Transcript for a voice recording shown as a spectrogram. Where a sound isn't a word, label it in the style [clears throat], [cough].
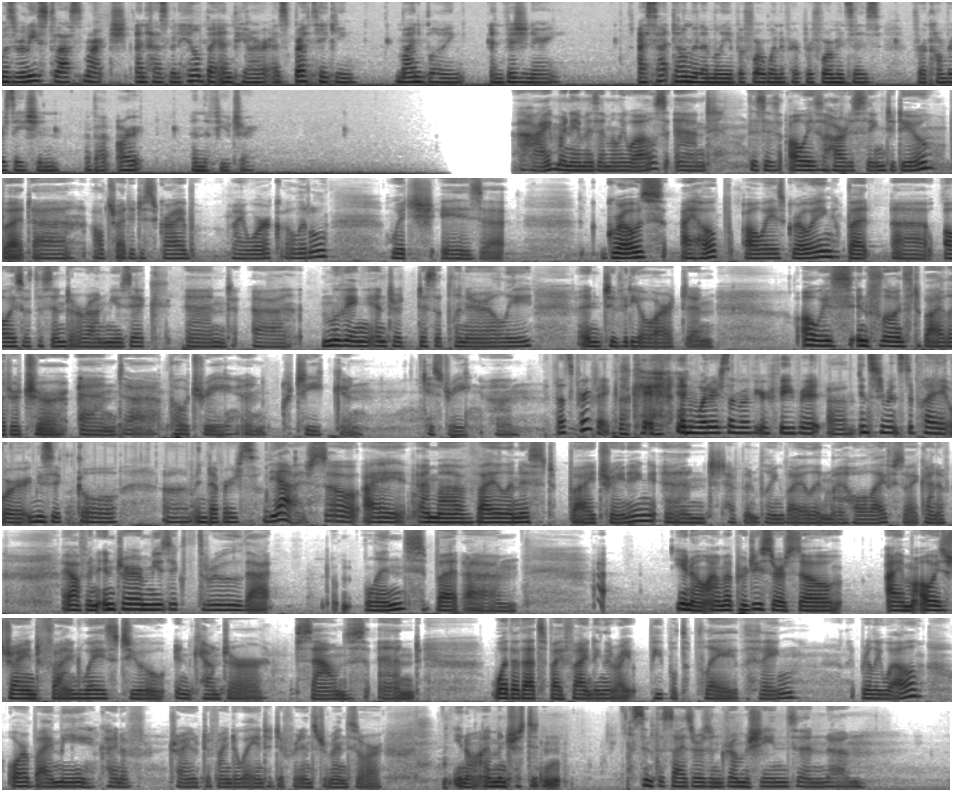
was released last March and has been hailed by NPR as breathtaking, mind blowing, and visionary. I sat down with Emily before one of her performances for a conversation about art and the future. Hi, my name is Emily Wells, and this is always the hardest thing to do, but uh, I'll try to describe my work a little, which is uh, grows, I hope, always growing, but uh, always with the center around music and uh, moving interdisciplinarily into video art and always influenced by literature and uh, poetry and critique and history. Um, That's perfect. Okay. and [laughs] what are some of your favorite um, instruments to play or musical um, endeavors? Yeah, so I am a violinist by training and have been playing violin my whole life. So I kind of, I often enter music through that lens. But um, you know, I'm a producer, so I'm always trying to find ways to encounter sounds and whether that's by finding the right people to play the thing really well or by me kind of trying to find a way into different instruments or you know i'm interested in synthesizers and drum machines and um,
